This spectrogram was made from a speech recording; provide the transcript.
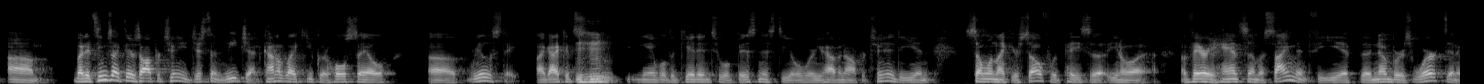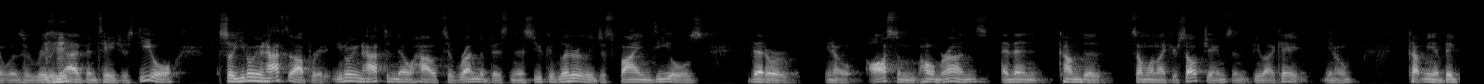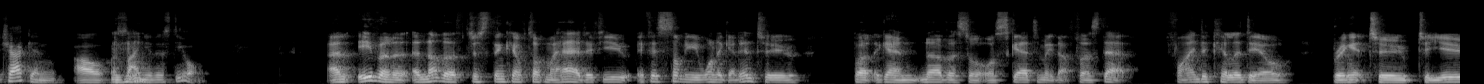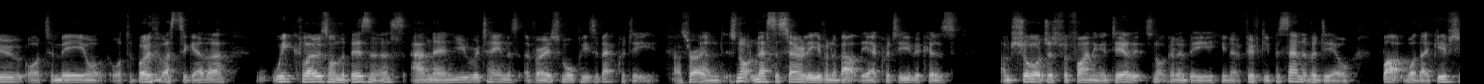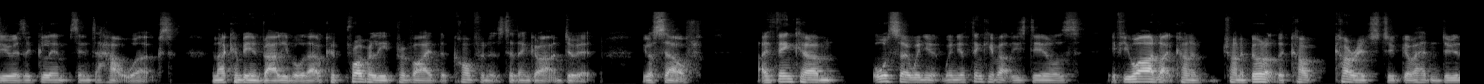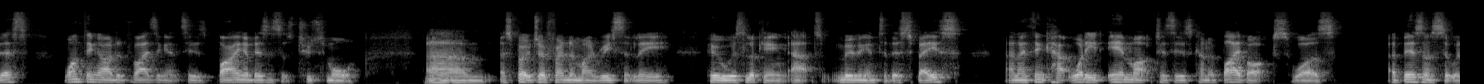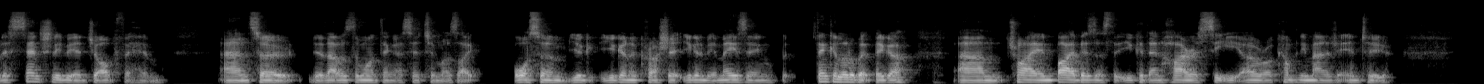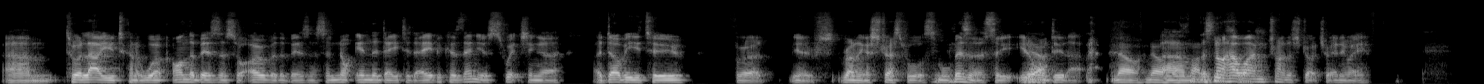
Um, but it seems like there's opportunity just in lead gen, kind of like you could wholesale uh, real estate. Like I could see mm-hmm. being able to get into a business deal where you have an opportunity, and someone like yourself would pay, a, you know, a, a very handsome assignment fee if the numbers worked and it was a really mm-hmm. advantageous deal. So you don't even have to operate it. You don't even have to know how to run the business. You could literally just find deals that are, you know, awesome home runs, and then come to someone like yourself, James, and be like, hey, you know, cut me a big check and I'll assign mm-hmm. you this deal. And even another, just thinking off the top of my head, if you if it's something you want to get into, but again nervous or, or scared to make that first step, find a killer deal, bring it to to you or to me or or to both of us together. We close on the business, and then you retain a, a very small piece of equity. That's right. And it's not necessarily even about the equity because I'm sure just for finding a deal, it's not going to be you know 50% of a deal, but what that gives you is a glimpse into how it works and that can be invaluable. That could probably provide the confidence to then go out and do it yourself. I think um, also when you when you're thinking about these deals, if you are like kind of trying to build up the co- courage to go ahead and do this, one thing I'd advise against is buying a business that's too small. Mm-hmm. Um, I spoke to a friend of mine recently who was looking at moving into this space. And I think how, what he'd earmarked as his kind of buy box was a business that would essentially be a job for him. And so yeah, that was the one thing I said to him. I was like, awesome, you're, you're going to crush it. You're going to be amazing, but think a little bit bigger. Um, try and buy a business that you could then hire a CEO or a company manager into um, to allow you to kind of work on the business or over the business and not in the day to day, because then you're switching a, a W 2 for a you know running a stressful small business so you don't yeah. want to do that no no that's um, not, that's not how i'm trying to structure it anyway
